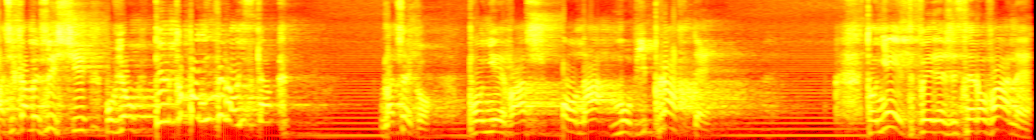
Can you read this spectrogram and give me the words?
A ci kamerzyści mówią, tylko pani Cerońska. Dlaczego? ponieważ ona mówi prawdę. To nie jest wyreżyserowane.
